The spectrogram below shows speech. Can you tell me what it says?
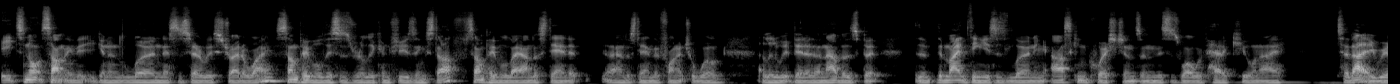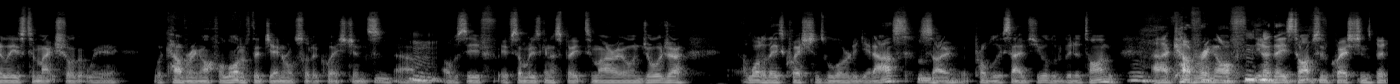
It's not something that you're going to learn necessarily straight away. Some people, this is really confusing stuff. Some people, they understand it, they understand the financial world a little bit better than others. But the, the main thing is, is learning, asking questions. And this is why we've had a Q&A today really is to make sure that we're we're covering off a lot of the general sort of questions. Mm. Um, Mm. Obviously, if, if somebody's going to speak to Mario and Georgia, a lot of these questions will already get asked, Mm. so it probably saves you a little bit of time Mm. uh, covering off you know these types of questions. But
